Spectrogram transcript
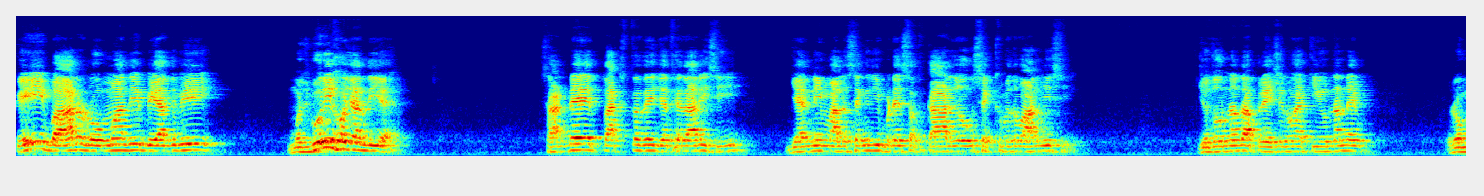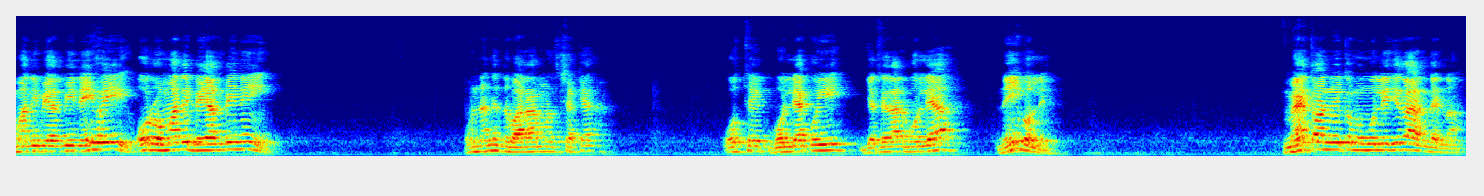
ਕਈ ਵਾਰ ਰੋਮਾਂ ਦੀ ਬੇਅਦਬੀ ਮਜਬੂਰੀ ਹੋ ਜਾਂਦੀ ਹੈ। ਸਾਡੇ ਤਖਤ ਦੇ ਜਥੇਦਾਰੀ ਸੀ ਗਿਆਨੀ ਮੱਲ ਸਿੰਘ ਜੀ ਬੜੇ ਸਤਿਕਾਰਯੋਗ ਸਿੱਖ ਵਿਦਵਾਨ ਵੀ ਸੀ। ਜਦੋਂ ਉਹਨਾਂ ਦਾ ਆਪਰੇਸ਼ਨ ਹੋਇਆ ਕਿ ਉਹਨਾਂ ਨੇ ਰੋਮਾਂ ਦੀ ਬੇਅਦਬੀ ਨਹੀਂ ਹੋਈ, ਉਹ ਰੋਮਾਂ ਦੀ ਬੇਅਦਬੀ ਨਹੀਂ। ਉਹਨਾਂ ਨੇ ਦੁਬਾਰਾ ਅੰਮ੍ਰਿਤ ਛਕਿਆ। ਉੱਥੇ ਬੋਲਿਆ ਕੋਈ, ਜਥੇਦਾਰ ਬੋਲਿਆ, ਨਹੀਂ ਬੋਲੇ। ਮੈਂ ਤੁਹਾਨੂੰ ਇੱਕ ਮਾਮੂਲੀ ਜਿਹੀ ਉਦਾਹਰਨ ਦੇਣਾ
